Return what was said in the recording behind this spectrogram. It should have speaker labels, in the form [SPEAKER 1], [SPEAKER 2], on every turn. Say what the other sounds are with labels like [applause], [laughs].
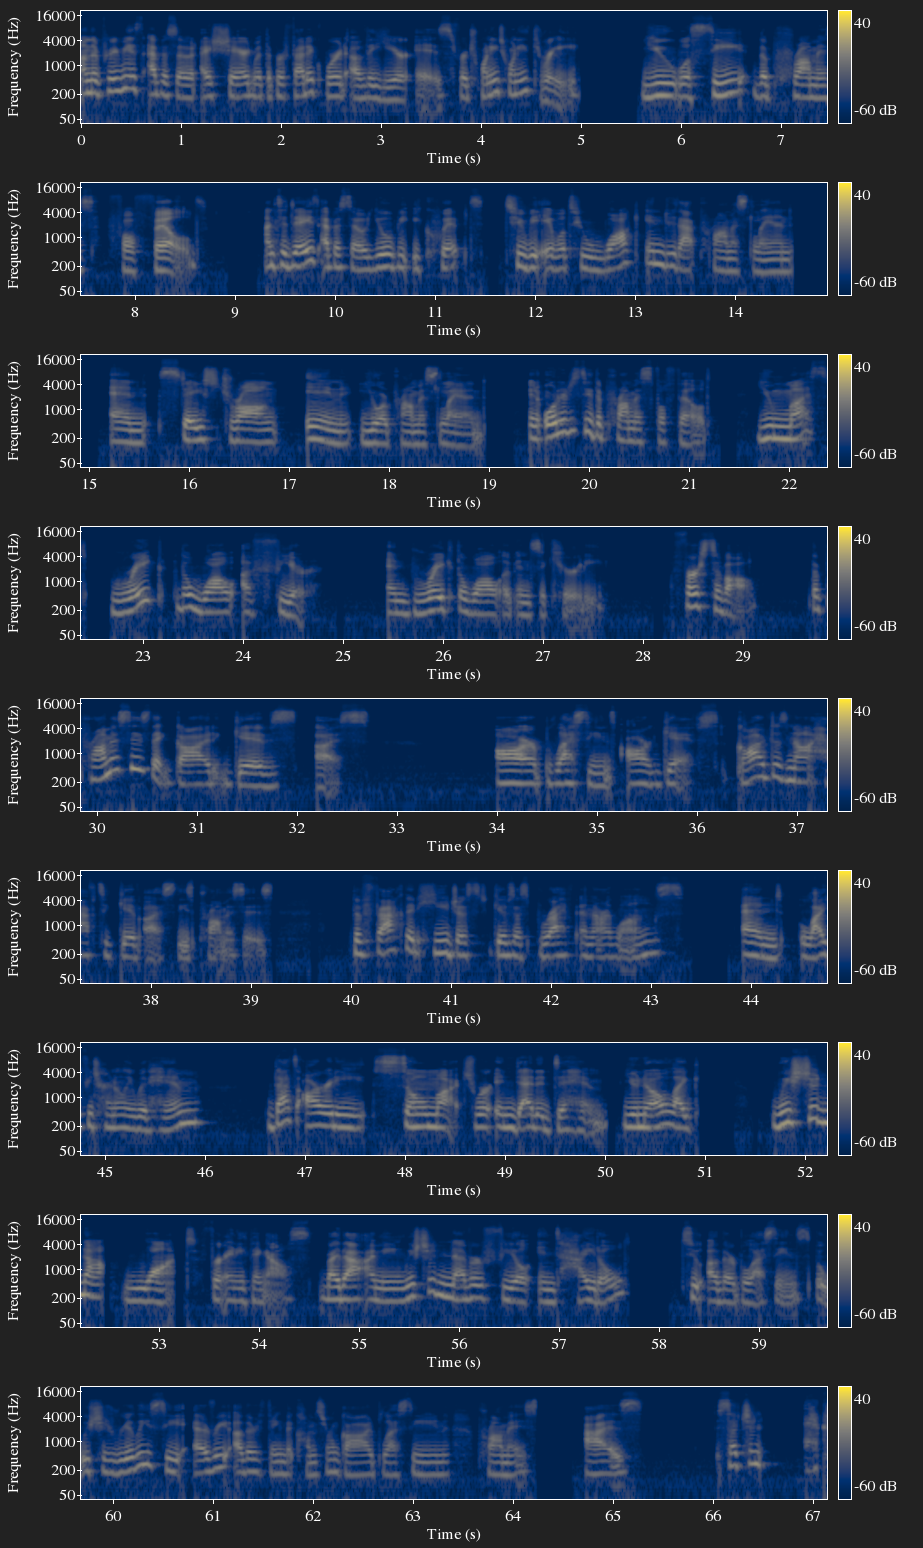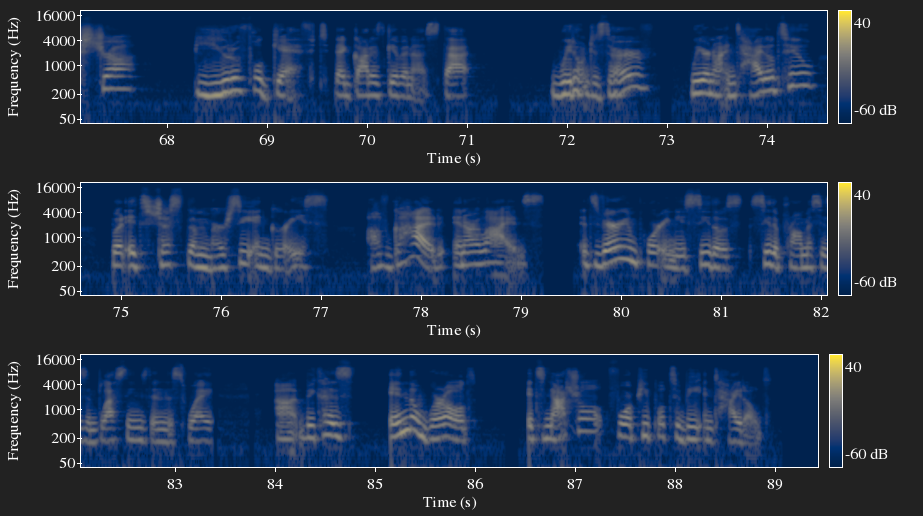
[SPEAKER 1] On the previous episode, I shared what the prophetic word of the year is for 2023. You will see the promise fulfilled. On today's episode, you will be equipped to be able to walk into that promised land and stay strong in your promised land. In order to see the promise fulfilled, you must break the wall of fear and break the wall of insecurity. First of all, the promises that God gives us are blessings, are gifts. God does not have to give us these promises. The fact that He just gives us breath in our lungs and life eternally with Him, that's already so much. We're indebted to Him. You know, like we should not want for anything else. By that, I mean we should never feel entitled to other blessings, but we should really see every other thing that comes from God, blessing, promise, as such an extra beautiful gift that God has given us that we don't deserve, we are not entitled to, but it's just the mercy and grace of God in our lives. It's very important you see those, see the promises and blessings in this way, uh, because in the world, it's natural for people to be entitled,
